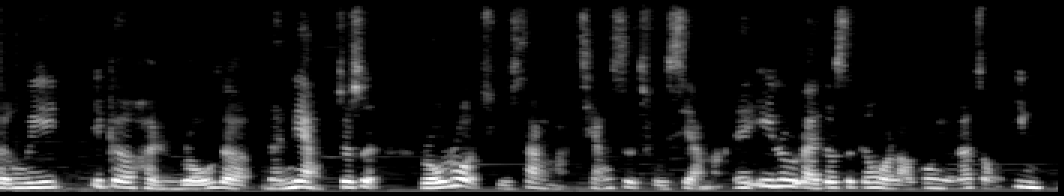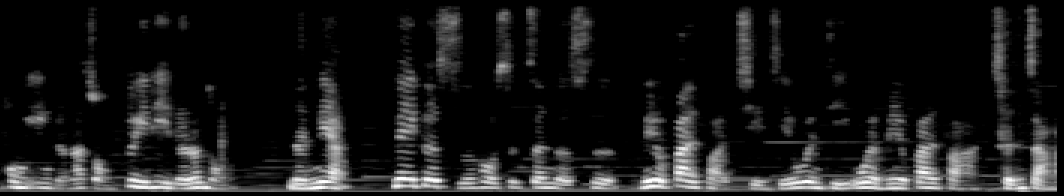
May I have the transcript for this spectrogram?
成为一个很柔的能量，就是柔弱处上嘛，强势处下嘛。哎，一路来都是跟我老公有那种硬碰硬的那种对立的那种能量。那个时候是真的是没有办法解决问题，我也没有办法成长，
